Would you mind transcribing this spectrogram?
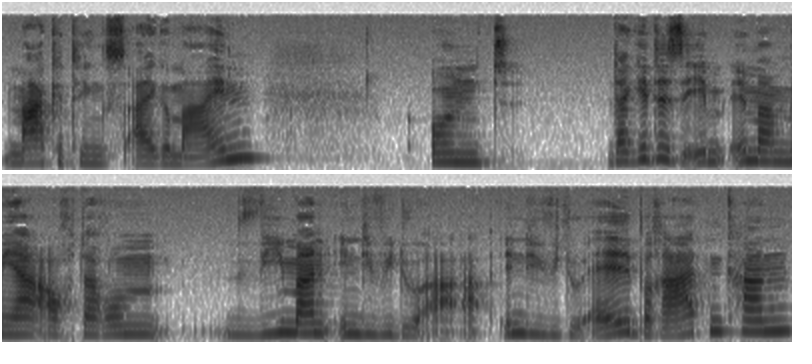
Marketings allgemein. Und da geht es eben immer mehr auch darum, wie man individuell beraten kann,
